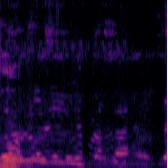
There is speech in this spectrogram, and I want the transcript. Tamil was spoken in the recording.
그.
